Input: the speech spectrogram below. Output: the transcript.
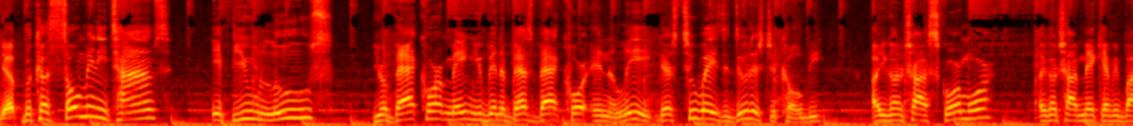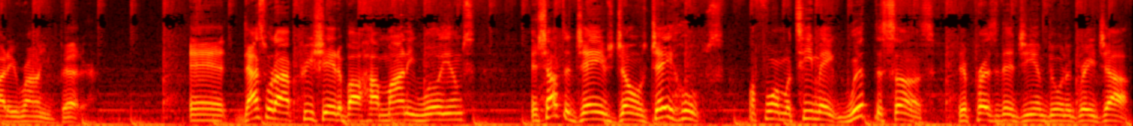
Yep. Because so many times, if you lose your backcourt mate and you've been the best backcourt in the league, there's two ways to do this, Jacoby. Are you going to try to score more? Or are you going to try to make everybody around you better? And that's what I appreciate about how Monty Williams and shout out to James Jones, Jay Hoops, my former teammate with the Suns, their president GM doing a great job.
